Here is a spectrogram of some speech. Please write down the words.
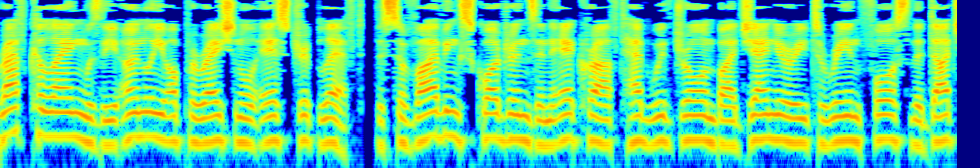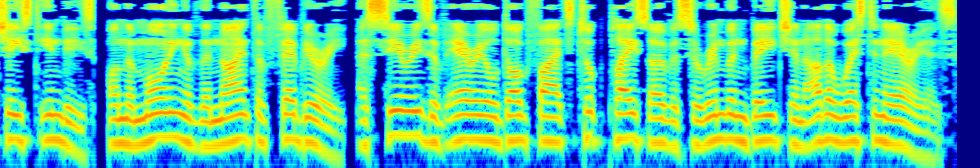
RAF Kallang was the only operational airstrip left. The surviving squadrons and aircraft had withdrawn by January to reinforce the Dutch East Indies. On the morning of 9 February, a series of aerial dogfights took place over Sarimbun Beach and other western areas.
